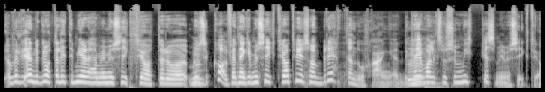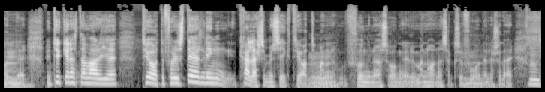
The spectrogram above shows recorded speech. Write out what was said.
Jag vill ändå grotta lite mer i det här med musikteater och Mm. musikal. För jag tänker musikteater är ju så brett ändå genre. Det kan ju Mm. vara liksom så mycket som är musikteater. Mm. Nu tycker jag nästan varje teaterföreställning kallar sig musikteater. Mm. Man sjunger några sånger eller man har en saxofon eller sådär. Mm.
